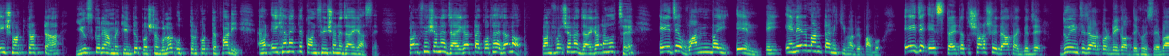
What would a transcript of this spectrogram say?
এই শর্টকাটটা ইউজ করে আমরা কিন্তু প্রশ্নগুলোর উত্তর করতে পারি। এখন এইখানে একটা কনফিউশনের জায়গা আছে। কনফিউশনের জায়গাটা কোথায় জানো? কনফিউশনের জায়গাটা হচ্ছে এই যে ওয়ান বাই এন এই এন এর মানটা আমি কীভাবে পাবো? এই যে এসটা এটা তো সরাসরি দেওয়া থাকবে যে দুই ইঞ্চি যাওয়ার পর বেগ অর্ধেক হয়েছে বা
